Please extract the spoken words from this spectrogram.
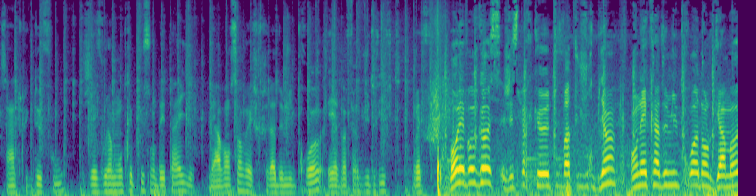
C'est un truc de fou. Je vais vous la montrer plus en détail. Mais avant ça, on va aller chercher la 2003 et elle va faire du drift. Bref. Bon les beaux gosses, j'espère que tout va toujours bien. On est avec la 2003 dans le Gamos.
